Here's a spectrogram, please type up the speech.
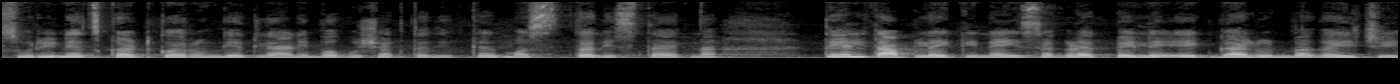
सुरीनेच कट करून घेतल्या आणि बघू शकता तितक्या मस्त दिसत आहेत ना. तेल तापलंय की नाही सगळ्यात पहिले एक घालून बघायची.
